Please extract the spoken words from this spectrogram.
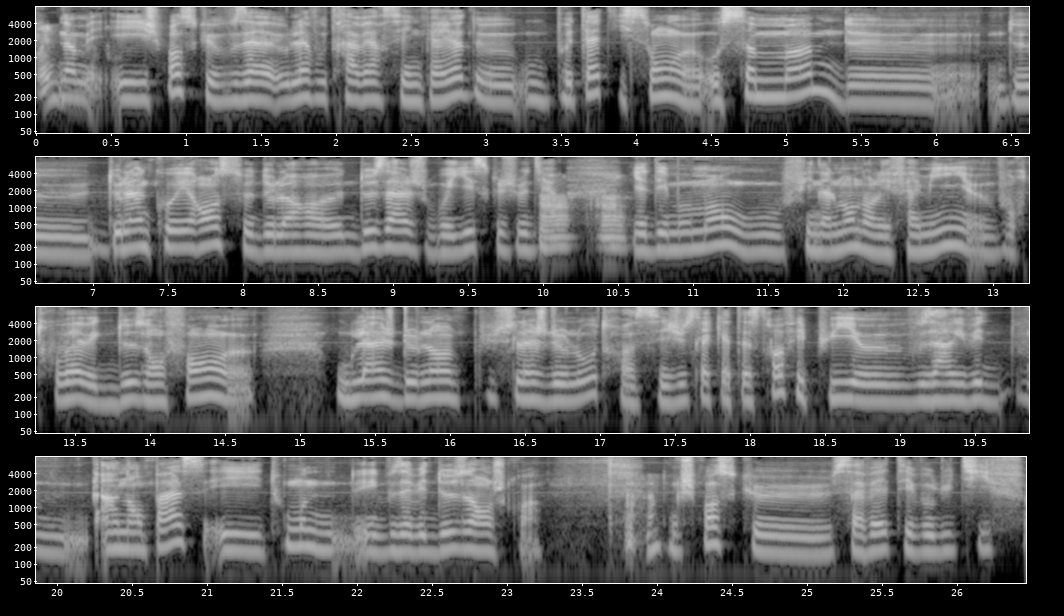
Non, mais et je pense que vous là, vous traversez une période euh, où peut-être ils sont euh, au summum de, de, de l'incohérence de leurs euh, deux âges. Vous voyez ce que je veux dire? Il y a des moments où finalement, dans les familles, vous vous retrouvez avec deux enfants où l'âge de l'un plus l'âge de l'autre, c'est juste la catastrophe. Et puis, vous arrivez, un an passe et tout le monde, et vous avez deux anges, quoi. Mhm. Donc, je pense que ça va être évolutif,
